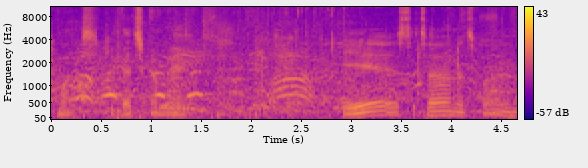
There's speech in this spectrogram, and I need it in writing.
Come on, let's keep that scrum going. Yes, the turn, that's fine.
